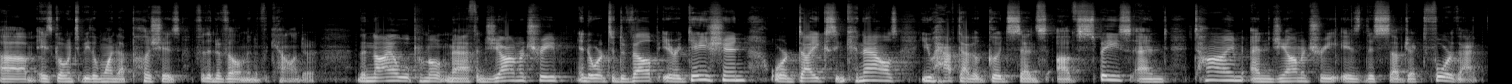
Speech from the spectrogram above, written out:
um, is going to be the one that pushes for the development of the calendar. The Nile will promote math and geometry. In order to develop irrigation or dikes and canals, you have to have a good sense of space and time, and geometry is the subject for that.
